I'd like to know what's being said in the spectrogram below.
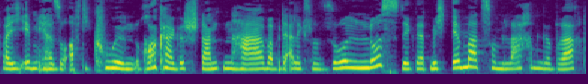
weil ich eben eher so auf die coolen Rocker gestanden gefunden habe. Aber der Alex war so lustig, der hat mich immer zum Lachen gebracht.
